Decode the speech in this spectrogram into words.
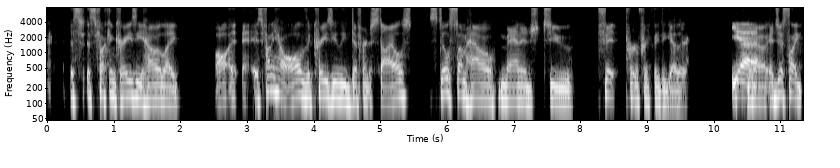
it's it's fucking crazy how like all it- it's funny how all of the crazily different styles still somehow manage to fit perfectly together. yeah. You know, it just like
